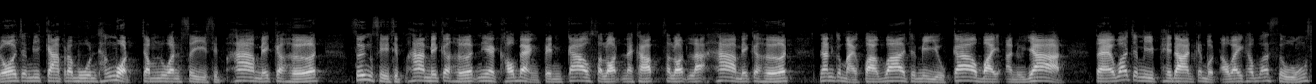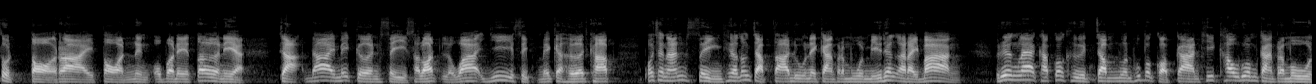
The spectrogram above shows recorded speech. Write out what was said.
โดยจะมีการประมูลทั้งหมดจำนวน 45 เมกะเฮิรตซ์ซึ่ง 45 เมกะเฮิรตซ์เนี่ยเขาแบ่งเป็น 9 สล็อตนะครับ สล็อตละ 5 เมกะเฮิรตซ์นั่นก็หมายความว่าจะมีอยู่ 9 ใบอนุญาต แต่ว่าจะมีเพดานกำหนดเอาไว้ครับว่าสูงสุดต่อรายต่อ1โอเปอเรเตอร์เนี่ยจะได้ไม่เกิน 4 สล็อตหรือว่า 20 เมกะเฮิรตซ์ครับ เพราะฉะนั้นสิ่งที่เราต้องจับตาดูในการประมูลมีเรื่องอะไรบ้าง เรื่องแรกครับก็คือจำนวนผู้ประกอบการที่เข้าร่วมการประมูล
